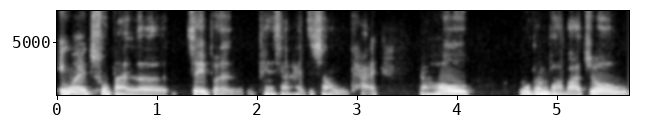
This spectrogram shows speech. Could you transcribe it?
因为出版了这一本《偏向孩子上舞台》，然后我跟爸爸就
